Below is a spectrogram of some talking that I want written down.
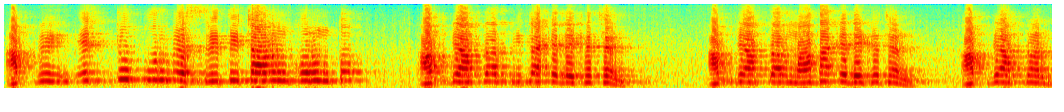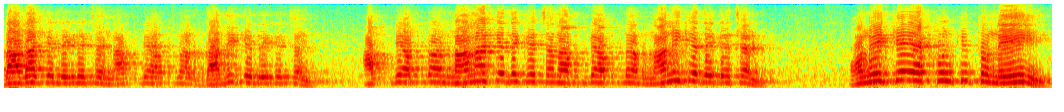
আপনি একটু পূর্বে স্মৃতিচারণ করুন তো। আপনি আপনার পিতাকে দেখেছেন। আপনি আপনার মাতাকে দেখেছেন। আপনি আপনার দাদাকে দেখেছেন। আপনি আপনার দাদিকে দেখেছেন। আপনি আপনার নানাকে দেখেছেন। আপনি আপনার নানিকে দেখেছেন। অনেকে এখন কিন্তু নেই।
